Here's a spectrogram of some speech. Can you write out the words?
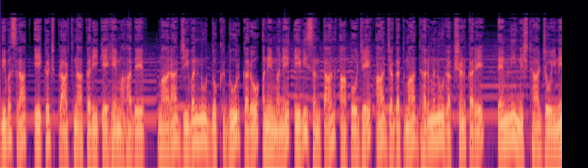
દિવસરાત એક જ પ્રાર્થના કરી કે, હે મહાદેવ મારા જીવનનું દુઃખ દૂર કરો અને મને એવી સંતાન આપો જે આ જગતમાં ધર્મનું રક્ષણ કરે, તેમની નિષ્ઠા જોઈને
